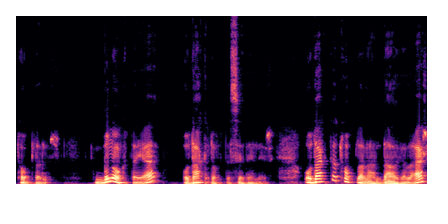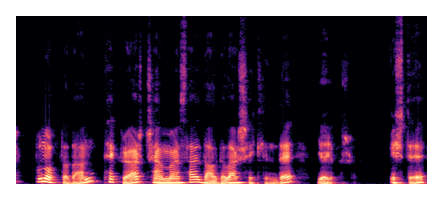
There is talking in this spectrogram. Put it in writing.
toplanır. Bu noktaya odak noktası denir. Odakta toplanan dalgalar bu noktadan tekrar çembersel dalgalar şeklinde yayılır. İşte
